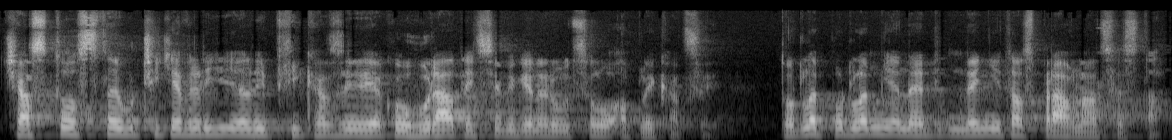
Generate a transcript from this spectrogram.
často jste určitě viděli příkazy jako hurá, teď si vygeneruju celou aplikaci. Tohle podle mě ne, není ta správná cesta.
